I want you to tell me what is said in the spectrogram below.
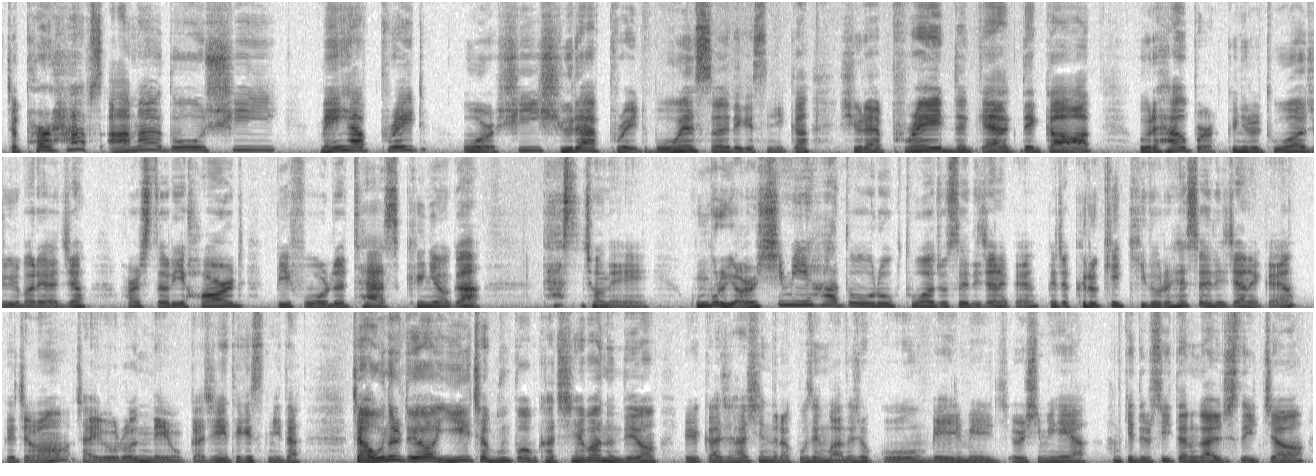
자, perhaps 아마도 she may have prayed or she should have prayed. 뭐 했어야 되겠습니까? Should have prayed that God would help her. 그녀를 도와주길 바라야죠. Her study hard before the test. 그녀가 테스트 전에 공부를 열심히 하도록 도와줬어야 되지 않을까요? 그죠? 그렇게 기도를 했어야 되지 않을까요? 그죠? 자, 요런 내용까지 되겠습니다. 자, 오늘도요, 2일차 문법 같이 해봤는데요. 여기까지 하시느라 고생 많으셨고, 매일매일 열심히 해야 함께 늘 수 있다는 거 알 수도 있죠?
